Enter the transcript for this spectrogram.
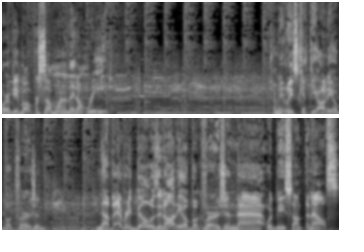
or if you vote for someone and they don't read. I mean, at least get the audiobook version. Now, if every bill was an audiobook version, that would be something else.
